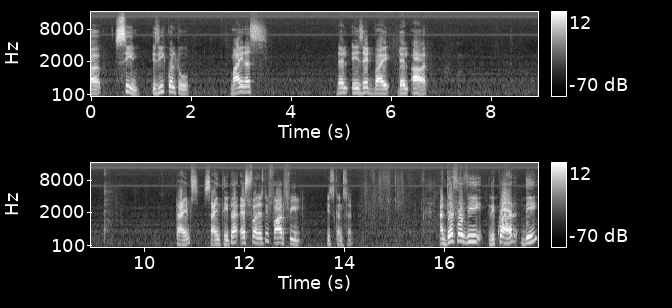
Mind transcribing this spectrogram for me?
uh, seen is equal to minus del A z by del r times sin theta as far as the far field is concerned. And therefore, we require the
